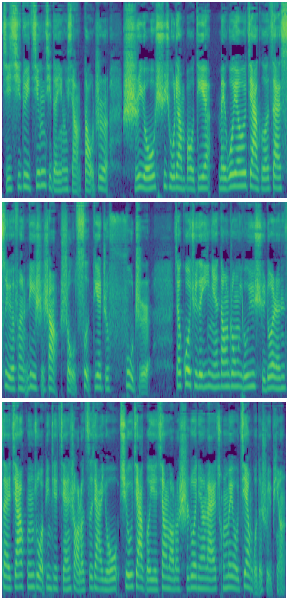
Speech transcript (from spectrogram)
及其对经济的影响，导致石油需求量暴跌。美国原油价格在四月份历史上首次跌至负值。在过去的一年当中，由于许多人在家工作，并且减少了自驾游，汽油价格也降到了十多年来从没有见过的水平。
